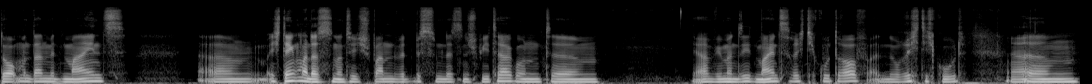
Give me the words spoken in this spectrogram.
Dortmund dann mit Mainz. Ähm, ich denke mal, dass es natürlich spannend wird bis zum letzten Spieltag und ähm, ja, wie man sieht, Mainz richtig gut drauf, also richtig gut. ja. Ähm,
